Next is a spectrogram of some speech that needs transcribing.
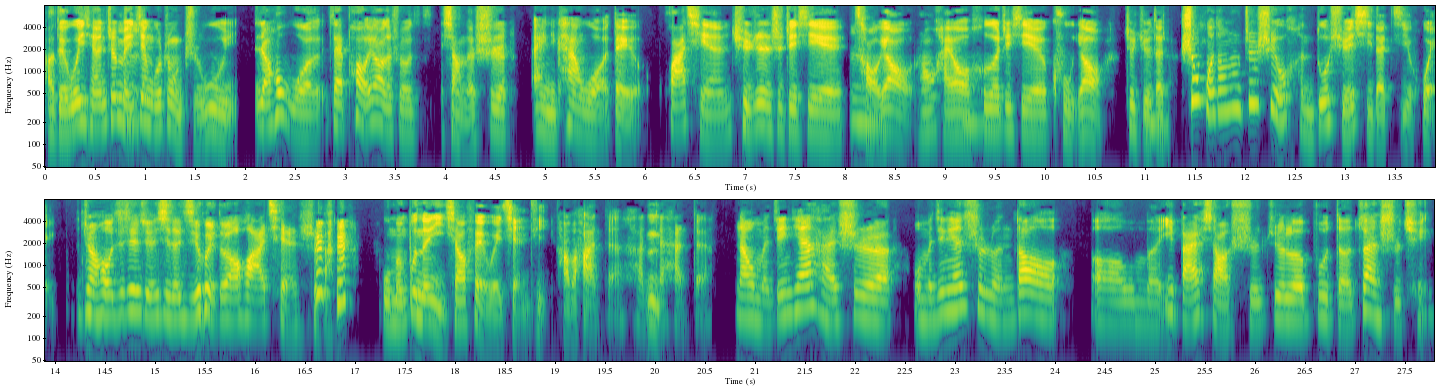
啊，对我以前真没见过这种植物。然后我在泡药的时候想的是，哎，你看我得花钱去认识这些草药，然后还要喝这些苦药，就觉得生活当中真是有很多学习的机会。然后这些学习的机会都要花钱，是吧？我们不能以消费为前提，好不好？好的，好的，好的。那我们今天还是，我们今天是轮到呃，我们一百小时俱乐部的钻石群。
